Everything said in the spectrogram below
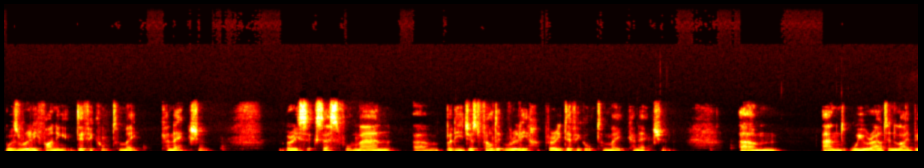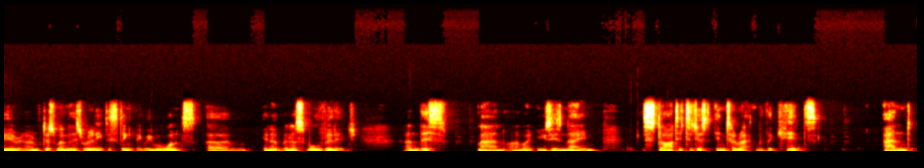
was really finding it difficult to make connection. Very successful man, um, but he just felt it really very difficult to make connection. Um, and we were out in Liberia, and I just remember this really distinctly. We were once um, in a in a small village, and this man, I won't use his name, started to just interact with the kids, and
